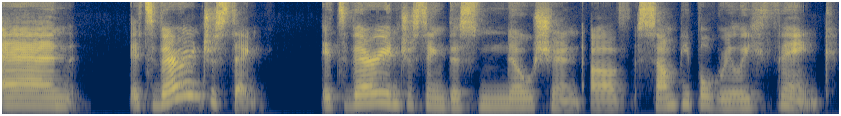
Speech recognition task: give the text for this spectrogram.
And it's very interesting. It's very interesting, this notion of some people really think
